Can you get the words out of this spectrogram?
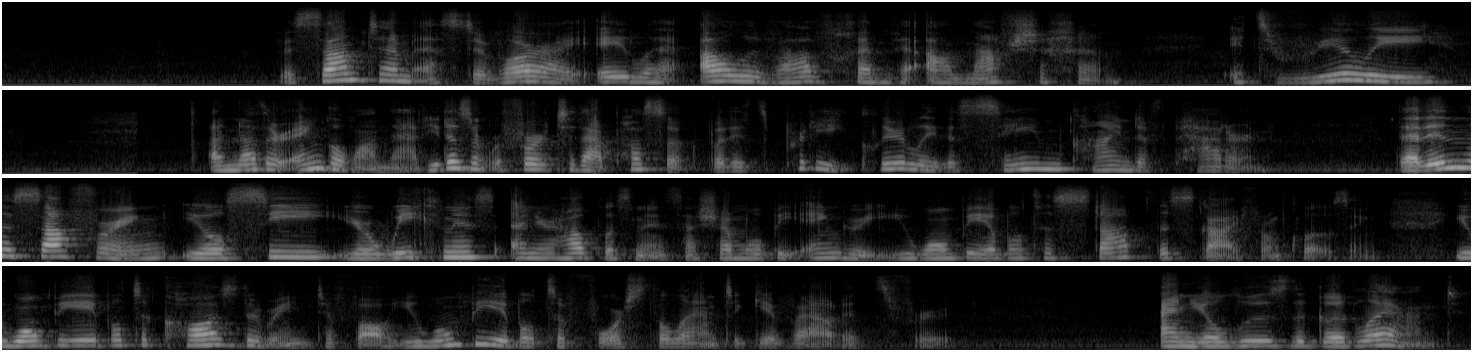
It's really another angle on that. He doesn't refer to that pasuk, but it's pretty clearly the same kind of pattern. That in the suffering, you'll see your weakness and your helplessness. Hashem will be angry. You won't be able to stop the sky from closing. You won't be able to cause the rain to fall. You won't be able to force the land to give out its fruit. And you'll lose the good land.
